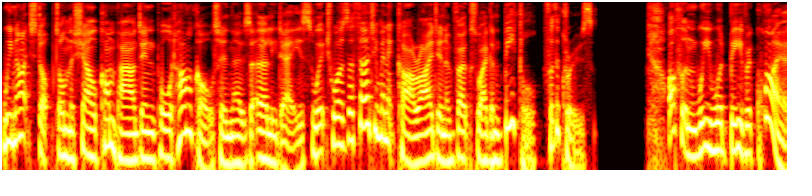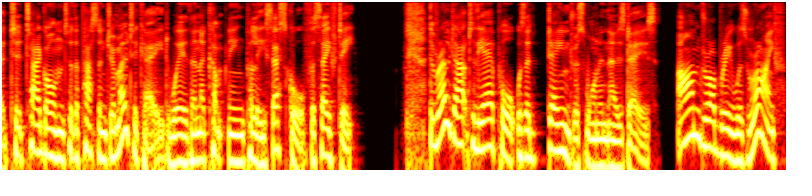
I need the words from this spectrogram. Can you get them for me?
We night stopped on the Shell compound in Port Harcourt in those early days, which was a 30 minute car ride in a Volkswagen Beetle for the crews. Often we would be required to tag on to the passenger motorcade with an accompanying police escort for safety. The road out to the airport was a dangerous one in those days. Armed robbery was rife,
